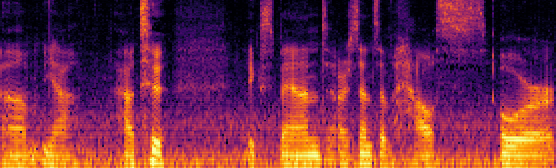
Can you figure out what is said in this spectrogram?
um, yeah how to expand our sense of house or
